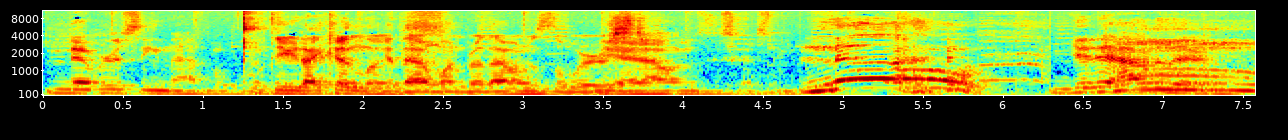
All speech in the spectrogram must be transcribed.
Never seen that before. Dude, I couldn't look at that one, bro. That one was the worst. Yeah, that one was disgusting. No! Get it out of there.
